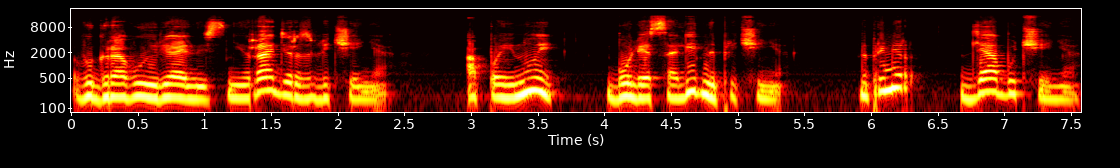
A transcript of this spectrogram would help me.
в игровую реальность не ради развлечения, а по иной, более солидной причине, например, для обучения,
